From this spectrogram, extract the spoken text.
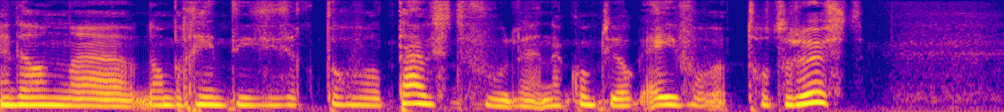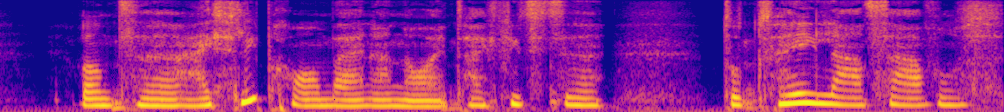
en dan, uh, dan begint hij zich toch wel thuis te voelen. En dan komt hij ook even tot rust. Want uh, hij sliep gewoon bijna nooit. Hij fietste tot heel laat s'avonds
